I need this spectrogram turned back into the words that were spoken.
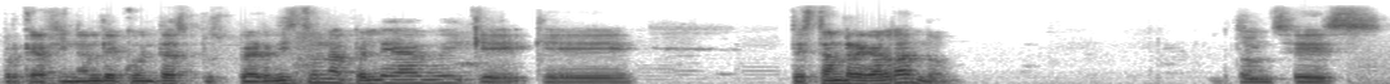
Porque al final de cuentas, pues perdiste una pelea, güey, que, que te están regalando. Entonces,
